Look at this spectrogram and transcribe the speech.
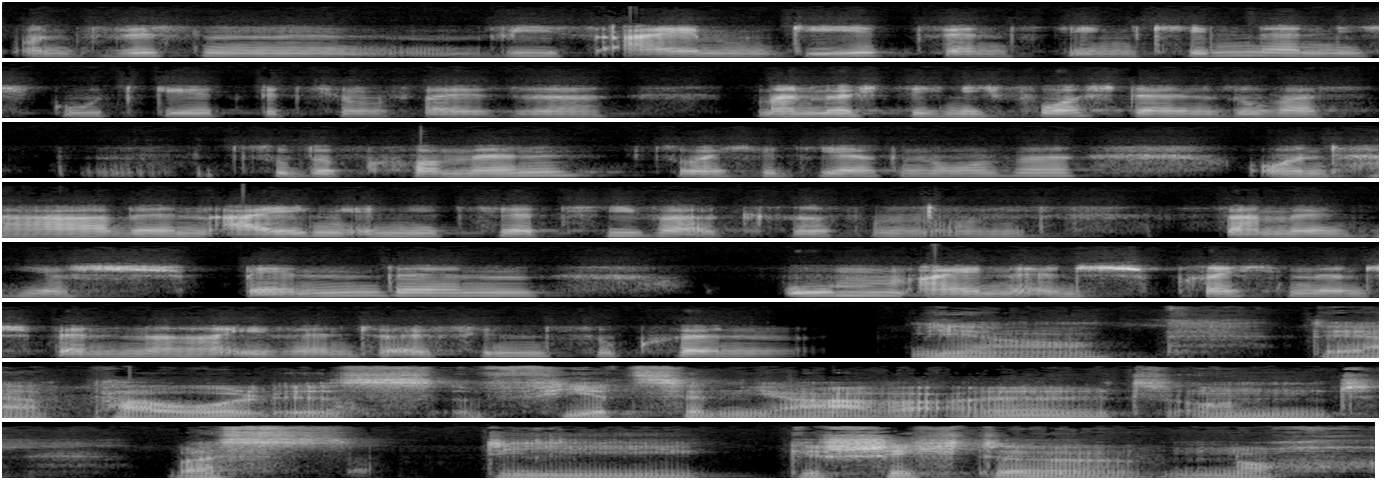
und wissen, wie es einem geht, wenn es den Kindern nicht gut geht, beziehungsweise man möchte sich nicht vorstellen, sowas zu bekommen, solche Diagnose, und haben Eigeninitiative ergriffen und sammeln hier Spenden, um einen entsprechenden Spender eventuell finden zu können. Ja, der Paul ist 14 Jahre alt und was die Geschichte noch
